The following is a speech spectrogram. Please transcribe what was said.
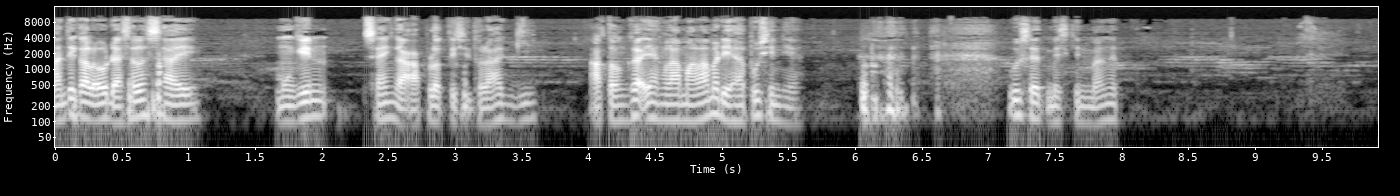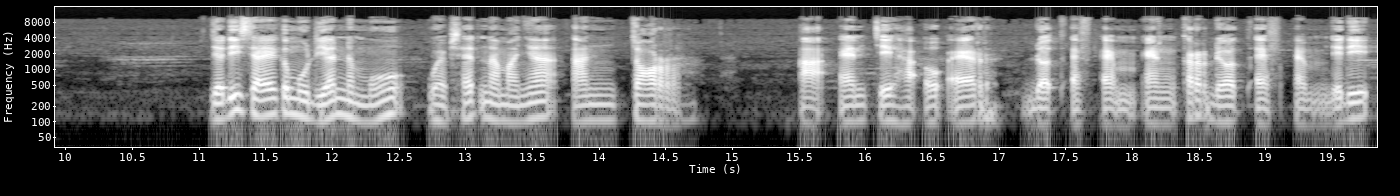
Nanti kalau udah selesai mungkin saya nggak upload di situ lagi atau enggak yang lama-lama dihapusin ya. Buset miskin banget. Jadi saya kemudian nemu website namanya Ancor. A N C H O R .fm anchor.fm. Jadi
